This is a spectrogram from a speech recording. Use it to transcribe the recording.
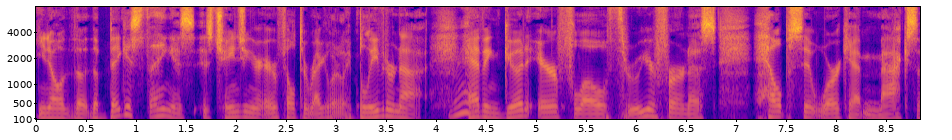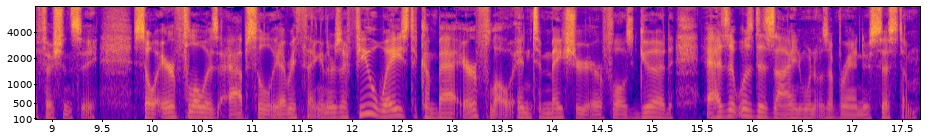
you know, the the biggest thing is is changing your air filter regularly. Believe it or not, having good airflow through your furnace helps it work at max efficiency. So airflow is absolutely everything. And there's a few ways to combat airflow and to make sure your airflow is good as it was designed when it was a brand new system.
